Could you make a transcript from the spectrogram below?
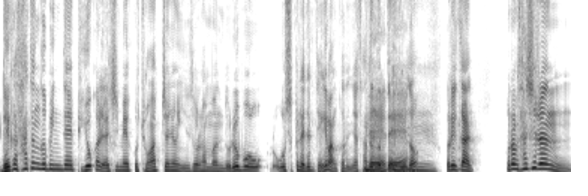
내가 4등급인데 비교과를 열심히 했고 종합 전형 인솔을 한번 노려보고 싶은 애들 되게 많거든요. 4등급 네, 때 네. 애들도. 음. 그러니까 그럼 사실은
